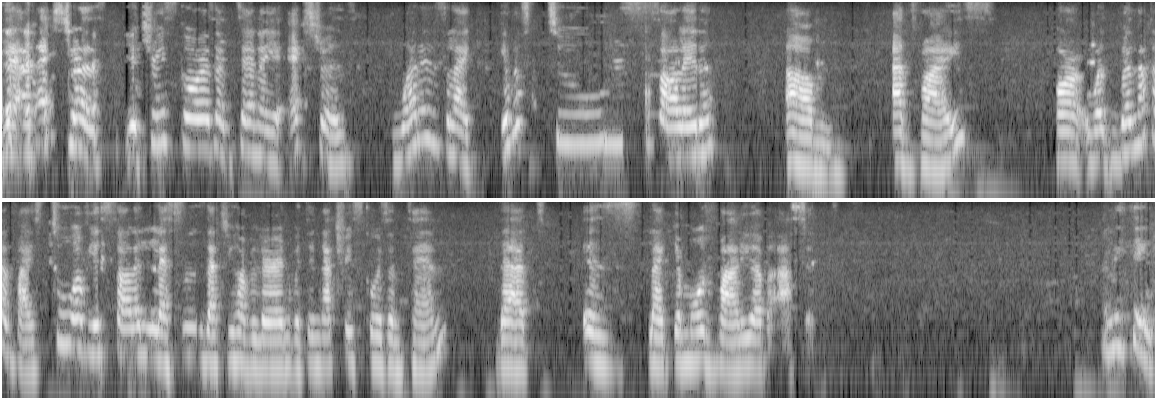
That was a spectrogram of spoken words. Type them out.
yeah, and extras. Your three scores and ten are your extras. What is like? Give us two solid um, advice, or well, well, not advice. Two of your solid lessons that you have learned within that three scores and ten, that is like your most valuable asset. Let me think.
